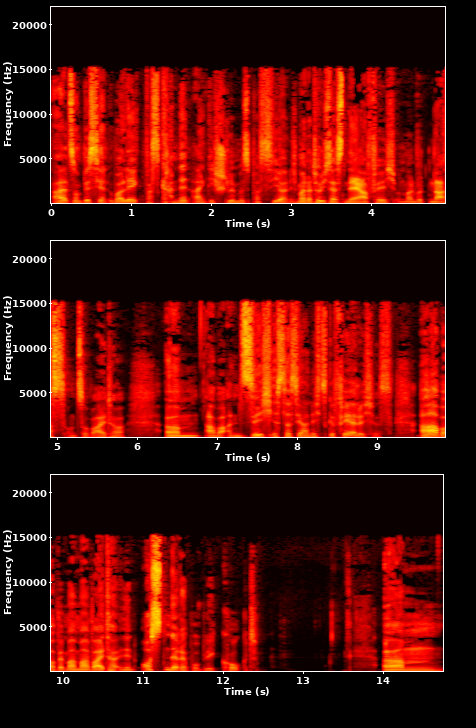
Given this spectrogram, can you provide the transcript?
halt so ein bisschen überlegt, was kann denn eigentlich Schlimmes passieren? Ich meine, natürlich ist das nervig und man wird nass und so weiter. Ähm, aber an sich ist das ja nichts Gefährliches. Aber wenn man mal weiter in den Osten der Republik guckt, ähm,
